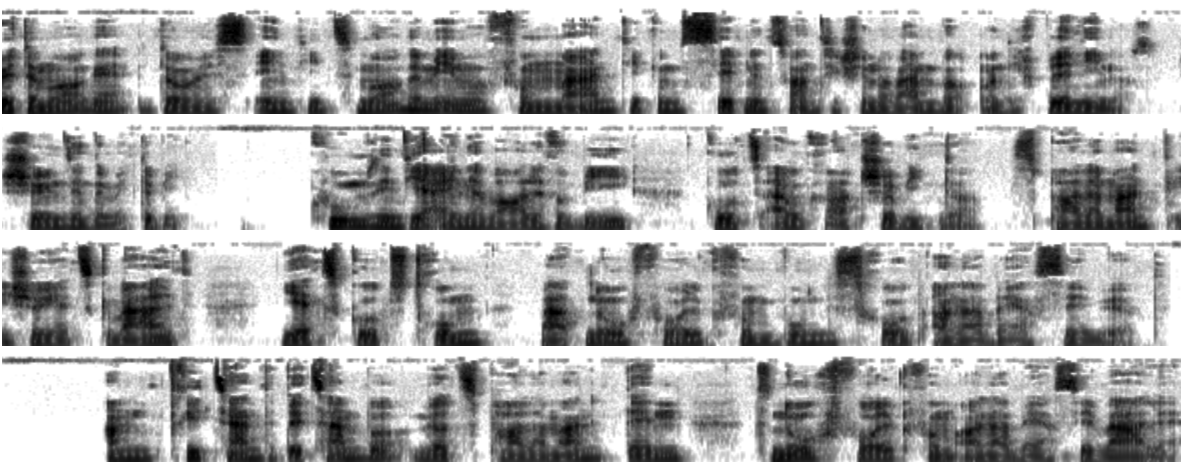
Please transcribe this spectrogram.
Guten Morgen, hier ist Indiz Morgenmemo vom Montag, am 27. November und ich bin Linus. Schön sind ihr mit dabei. Kaum sind die eine Wahlen vorbei, geht's auch gerade schon weiter. Das Parlament ist ja jetzt gewählt, jetzt geht's darum, wer die Nachfolge vom Bundesrat Alain Berset wird. Am 13. Dezember wird das Parlament dann die Nachfolge vom Alain Berset wählen.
